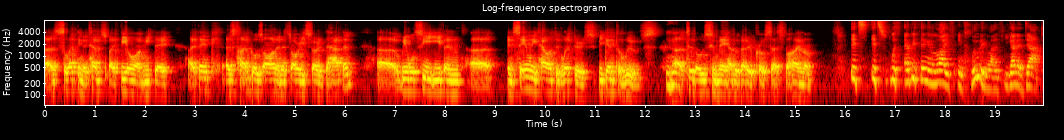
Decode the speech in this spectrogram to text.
uh, selecting attempts by feel on meet day, I think as time goes on and it's already started to happen, uh, we will see even uh, insanely talented lifters begin to lose uh, to those who may have a better process behind them. it's it's with everything in life, including life, you got to adapt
